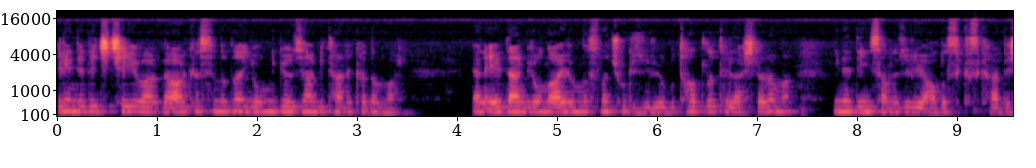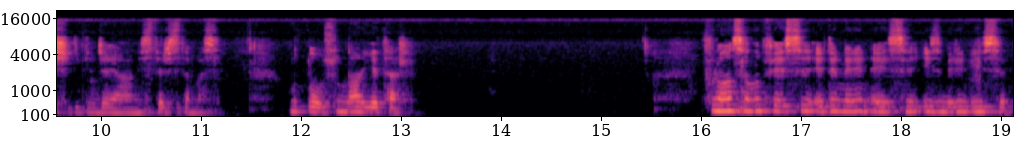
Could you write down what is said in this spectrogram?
Elinde de çiçeği var ve arkasında da yolunu gözleyen bir tane kadın var. Yani evden bir onun ayrılmasına çok üzülüyor bu tatlı telaşlar ama Yine de insan üzülüyor ablası kız kardeşi gidince yani ister istemez. Mutlu olsunlar yeter. Fransa'nın F'si, Edirne'nin E'si, İzmir'in İ'si.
